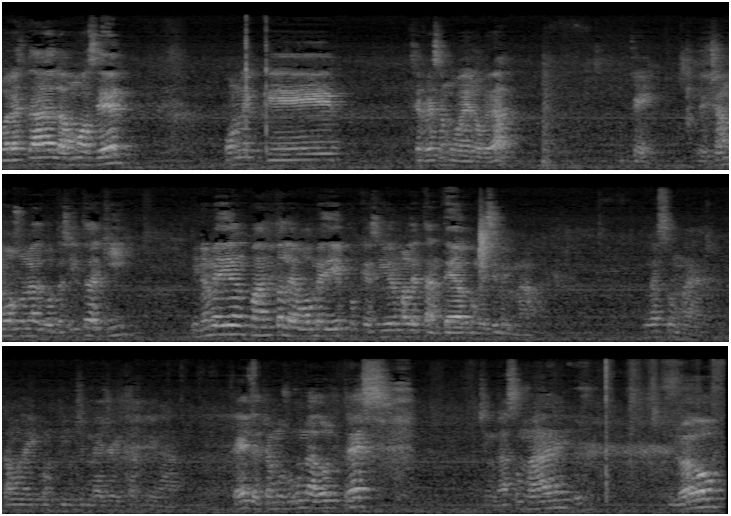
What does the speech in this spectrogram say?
Ahora esta la vamos a hacer. Pone que cerveza modelo, ¿verdad? Ok, le echamos unas gotecitas aquí. Y no me digan cuánto le voy a medir porque así yo más le tanteo, como dice mi mamá. Una su madre. Estamos ahí con pinche measure y calculado. Ok, le echamos una, dos tres. Chinga su madre. Y luego,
